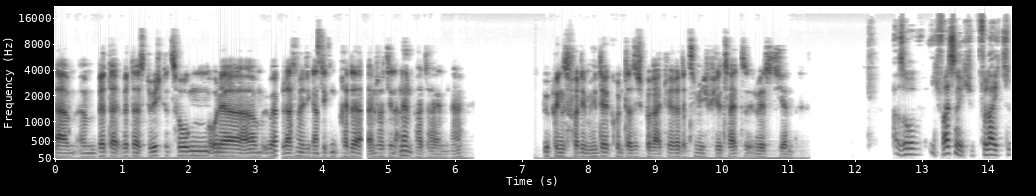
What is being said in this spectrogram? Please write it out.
ähm, ähm wird, da, wird das durchgezogen oder ähm, überlassen wir die ganzen Bretter einfach den anderen Parteien? Ne? Übrigens vor dem Hintergrund, dass ich bereit wäre, da ziemlich viel Zeit zu investieren. Also, ich weiß nicht, vielleicht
